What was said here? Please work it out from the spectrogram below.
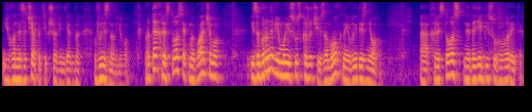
його не зачепить, якщо він якби визнав його. Проте Христос, як ми бачимо, і заборонив йому Ісус, кажучи, замовкни і вийди з нього. Христос не дає бісу говорити.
